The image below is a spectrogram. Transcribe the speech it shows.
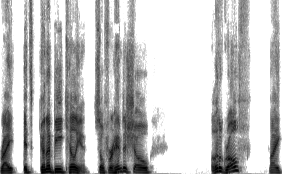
right? It's gonna be Killian. So for him to show a little growth, like,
